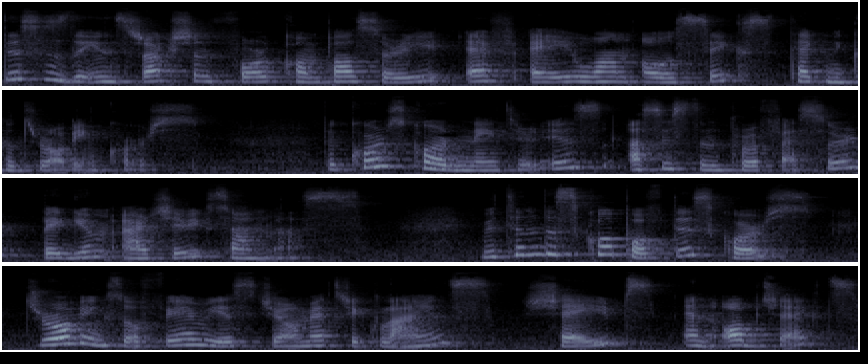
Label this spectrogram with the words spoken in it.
This is the instruction for compulsory FA 106 technical drawing course. The course coordinator is Assistant Professor Begüm Erçevik Sönmez. Within the scope of this course, drawings of various geometric lines, shapes, and objects,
